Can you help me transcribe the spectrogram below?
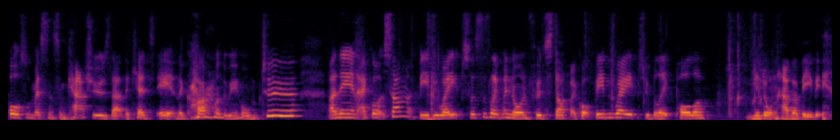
Also missing some cashews that the kids ate in the car on the way home too. And then I got some baby wipes. This is like my non-food stuff. I got baby wipes. You'll be like, Paula, you don't have a baby.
